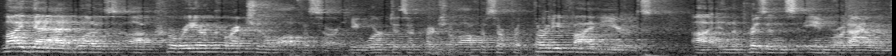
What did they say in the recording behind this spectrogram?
My dad was a career correctional officer. He worked as a correctional officer for 35 years uh, in the prisons in Rhode Island.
